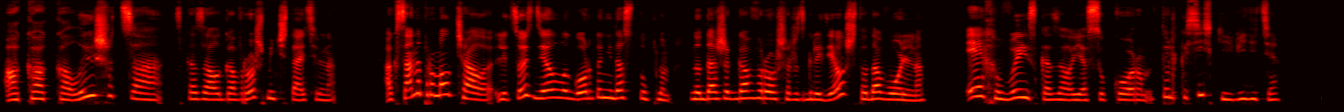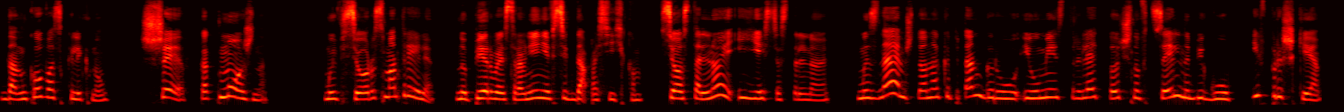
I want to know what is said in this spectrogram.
«А как колышется!» — сказал Гаврош мечтательно. Оксана промолчала, лицо сделала гордо недоступным, но даже Гаврош разглядел, что довольна. «Эх вы!» — сказал я с укором. «Только сиськи видите!» Данко воскликнул. «Шеф, как можно?» «Мы все рассмотрели, но первое сравнение всегда по сиськам. Все остальное и есть остальное. Мы знаем, что она капитан ГРУ и умеет стрелять точно в цель на бегу и в прыжке,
